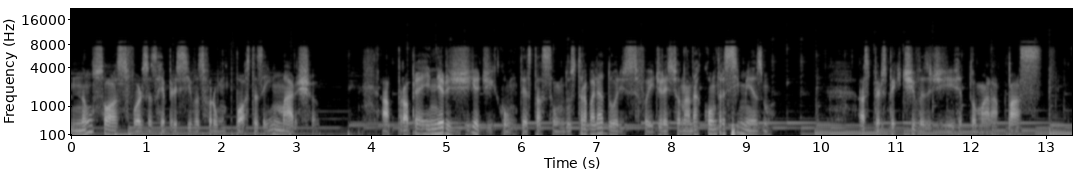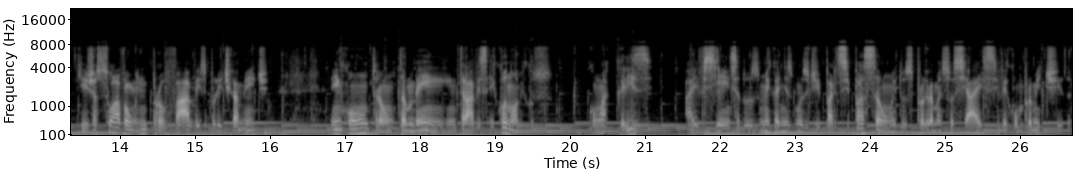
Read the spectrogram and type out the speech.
não só as forças repressivas foram postas em marcha, a própria energia de contestação dos trabalhadores foi direcionada contra si mesma. As perspectivas de retomar a paz, que já soavam improváveis politicamente, encontram também entraves econômicos. Com a crise, a eficiência dos mecanismos de participação e dos programas sociais se vê comprometida.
